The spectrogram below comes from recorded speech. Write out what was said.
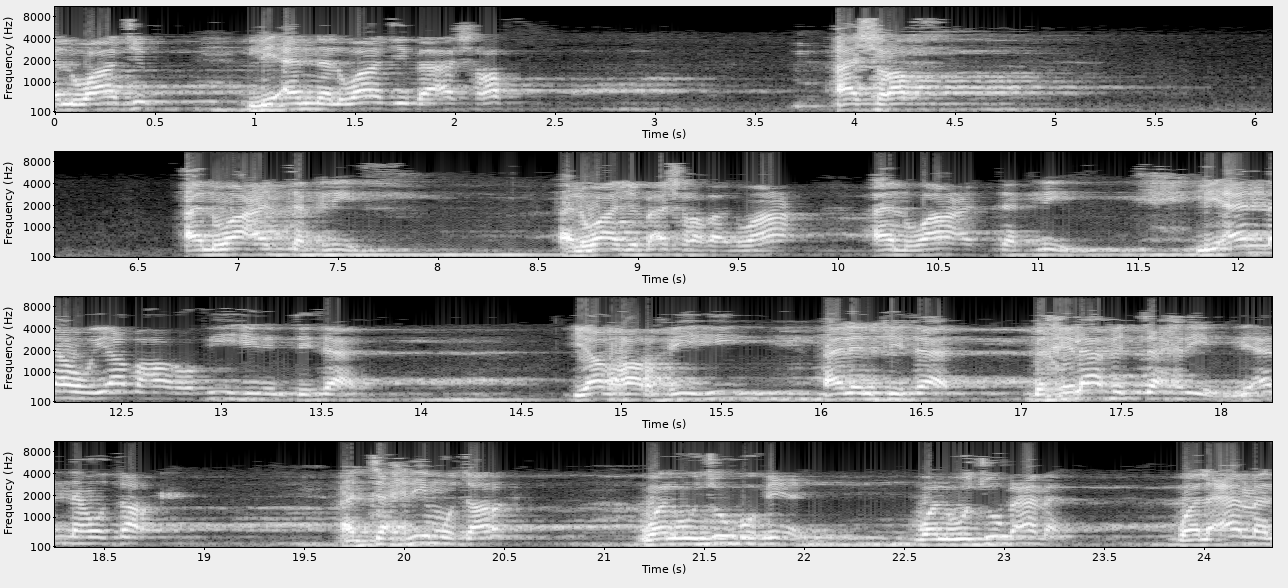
الواجب لأن الواجب اشرف أشرف أنواع التكليف. الواجب أشرف أنواع أنواع التكليف لأنه يظهر فيه الامتثال يظهر فيه الامتثال بخلاف التحريم لأنه ترك التحريم ترك والوجوب فعل والوجوب عمل والعمل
